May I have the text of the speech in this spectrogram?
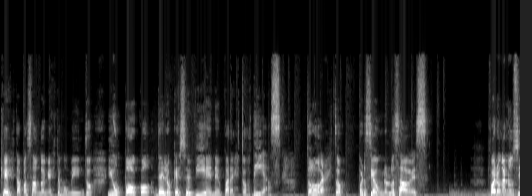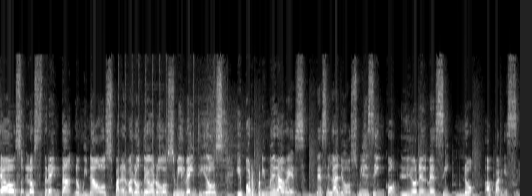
qué está pasando en este momento y un poco de lo que se viene para estos días. Todo esto por si aún no lo sabes fueron anunciados los 30 nominados para el Balón de Oro 2022 y por primera vez desde el año 2005 Lionel Messi no aparece.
